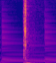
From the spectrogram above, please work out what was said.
Bye.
